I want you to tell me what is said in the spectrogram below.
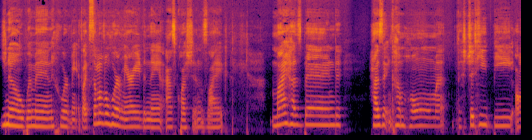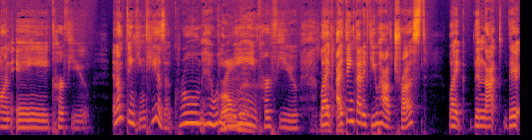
you know women who are married like some of them who are married and they ask questions like my husband hasn't come home should he be on a curfew and I'm thinking he is a grown man. What grown do you mean man. curfew? Exactly. Like I think that if you have trust, like then that there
